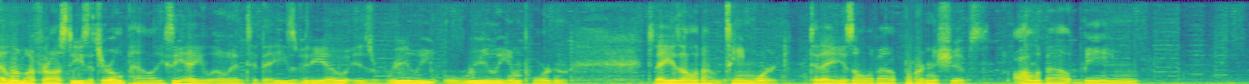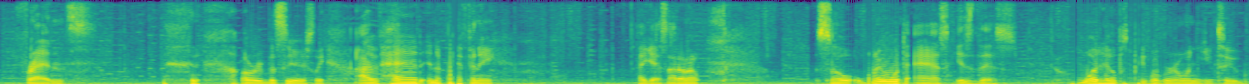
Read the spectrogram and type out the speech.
Hello my Frosties, it's your old pal IcyHalo, and today's video is really, really important. Today is all about teamwork. Today is all about partnerships. All about being friends. Alright, but seriously, I've had an epiphany. I guess, I don't know. So, what I want to ask is this. What helps people grow on YouTube?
